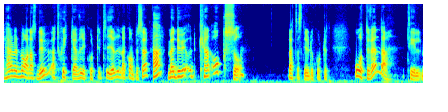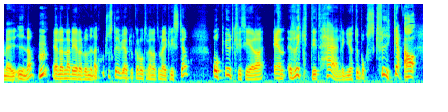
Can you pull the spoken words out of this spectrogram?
härmed manas du att skicka vykort till 10 av dina kompisar. Ja. Men du kan också, detta skriver du kortet, återvända till mig Ina. Mm. Eller när det gäller då mina kort så skriver jag att du kan återvända till mig Christian. Och utkvittera en riktigt härlig göteborgsk fika. ja, Eh,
